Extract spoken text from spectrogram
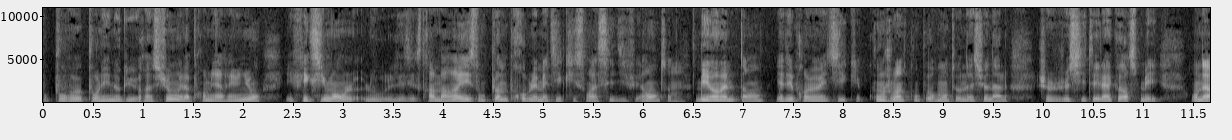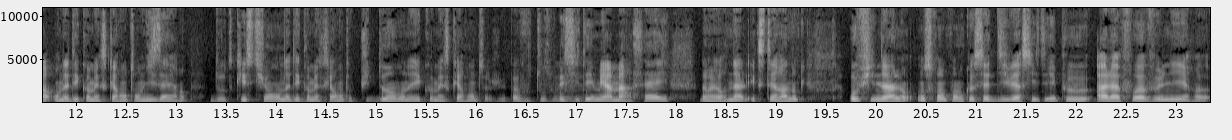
euh, pour, pour, l'inauguration et la première réunion, effectivement, les extramarins, ils ont plein de problématiques qui sont assez différentes, mm. mais en même temps, il y a des problématiques conjointes qu'on peut remonter au national. Je, citais la Corse, mais on a, on a des COMEX 40 en Isère, d'autres questions, on a des COMEX 40 au Puy-de-Dôme, on a des COMEX 40, je ne vais pas vous tous vous les mm. citer, mais à Marseille, dans les Ornales, etc. Donc, au final, on se rend compte que cette diversité peut à la fois venir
